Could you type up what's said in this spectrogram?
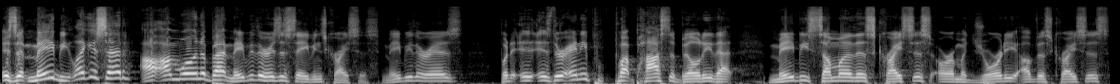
Is it maybe? Like I said, I'm willing to bet maybe there is a savings crisis. Maybe there is, but is there any possibility that maybe some of this crisis or a majority of this crisis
